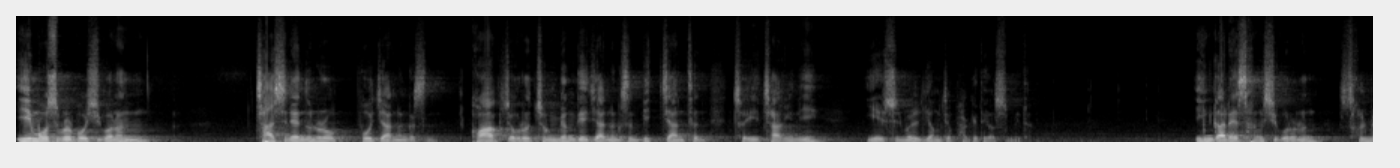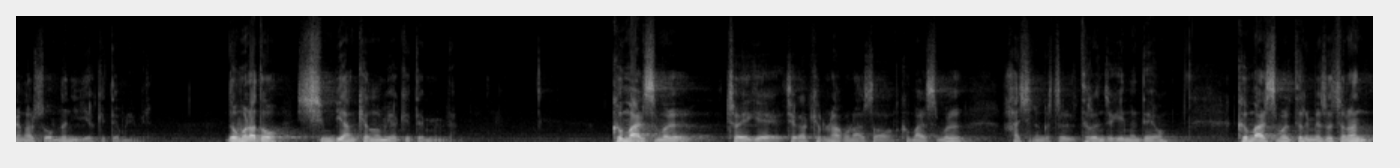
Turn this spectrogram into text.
이 모습을 보시고는 자신의 눈으로 보지 않는 것은 과학적으로 증명되지 않는 것은 믿지 않던 저희 장인이 예수님을 영접하게 되었습니다. 인간의 상식으로는 설명할 수 없는 일이었기 때문입니다. 너무나도 신비한 경험이었기 때문입니다. 그 말씀을 저에게 제가 결혼하고 나서 그 말씀을 하시는 것을 들은 적이 있는데요. 그 말씀을 들으면서 저는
